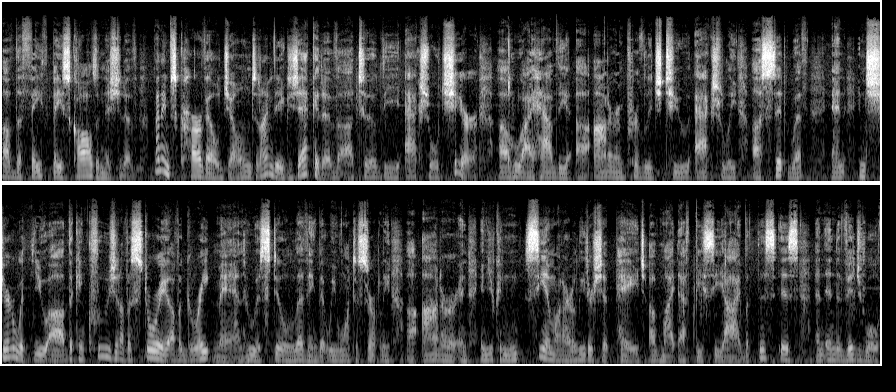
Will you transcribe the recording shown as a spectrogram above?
of the Faith Based Cause Initiative. My name is Carvel Jones, and I'm the executive uh, to the actual chair, uh, who I have the uh, honor and privilege to actually uh, sit with and, and share with you uh, the conclusion of a story of a great man who is still living that we want to certainly uh, honor. And, and you can see him on our leadership page of my FBCI. But this is an individual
